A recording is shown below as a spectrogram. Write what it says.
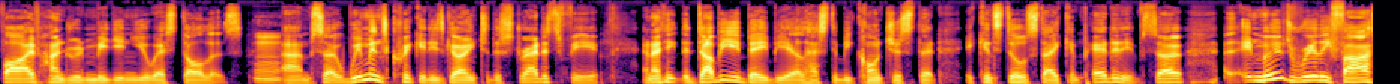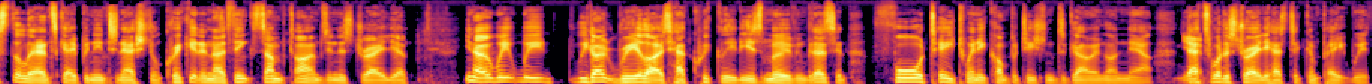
500 million US dollars. Mm. Um, so women's cricket is going to the stratosphere. And I think the WBBL has to be conscious that it can still stay competitive. So uh, it moves really fast, the landscape in international cricket. And I think sometimes in Australia, you know, we, we, we don't realise how quickly it is moving. But as I said, four T20 competitions are going on now. Yeah. That's what Australia has to compete with.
